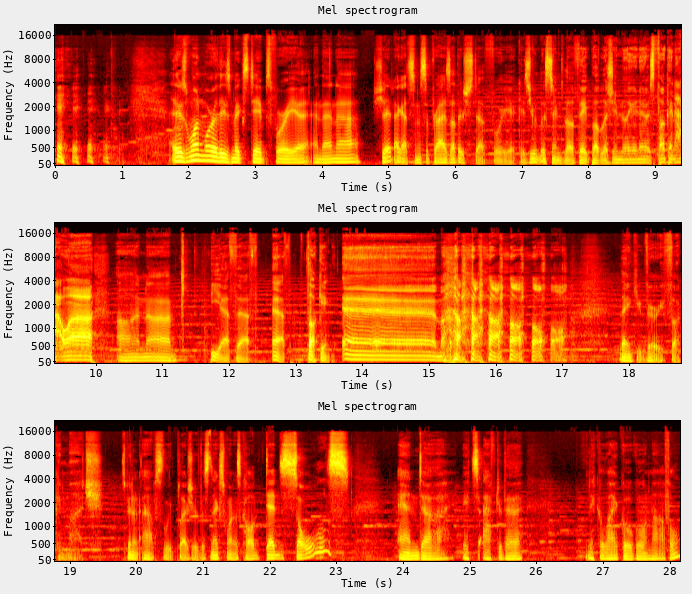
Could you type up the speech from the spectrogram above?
there's one more of these mixtapes for you, and then uh, shit, I got some surprise other stuff for you because you're listening to the Fake Publishing Millionaires fucking hour on uh, BFF F fucking M. Thank you very fucking much. It's been an absolute pleasure. This next one is called Dead Souls, and uh, it's after the Nikolai Gogol novel.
